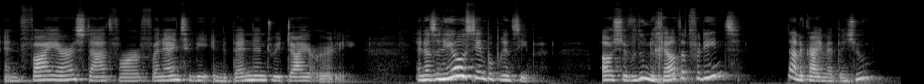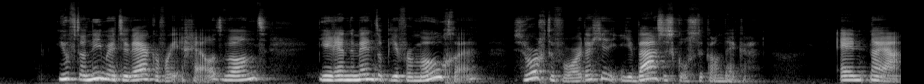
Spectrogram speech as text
En FIRE staat voor Financially Independent Retire Early. En dat is een heel simpel principe. Als je voldoende geld hebt verdiend, nou, dan kan je met pensioen. Je hoeft dan niet meer te werken voor je geld, want je rendement op je vermogen zorgt ervoor dat je je basiskosten kan dekken. En nou ja,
